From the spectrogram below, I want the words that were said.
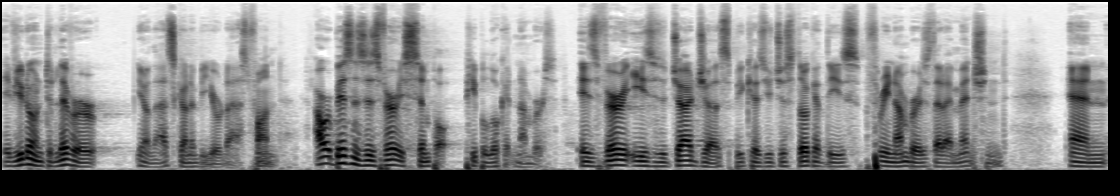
if you don't deliver you know that's going to be your last fund. Our business is very simple. People look at numbers. It's very easy to judge us because you just look at these three numbers that I mentioned, and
